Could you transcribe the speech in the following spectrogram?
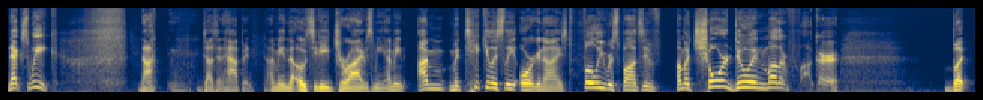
next week? Not doesn't happen. I mean, the OCD drives me. I mean, I'm meticulously organized, fully responsive. I'm a chore doing motherfucker. But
